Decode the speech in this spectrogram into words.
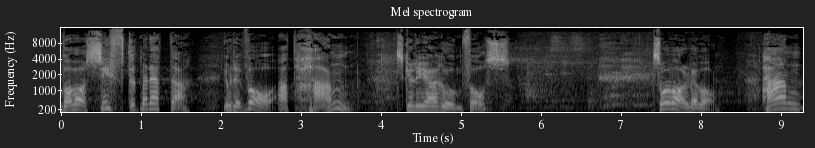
Vad var syftet med detta? Jo, det var att han skulle göra rum för oss. Så var det det var. Han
